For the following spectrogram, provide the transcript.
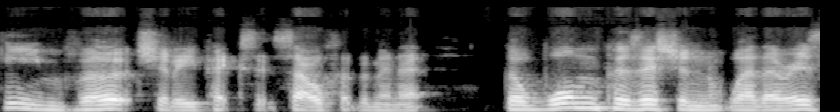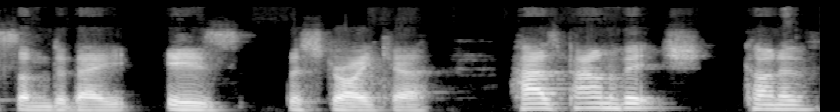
team virtually picks itself at the minute. The one position where there is some debate is the striker. Has Paunovic kind of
